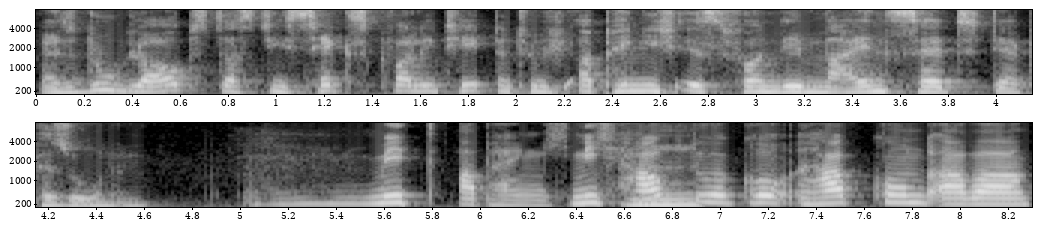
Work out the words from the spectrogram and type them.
Also du glaubst, dass die Sexqualität natürlich abhängig ist von dem Mindset der Personen. Mit abhängig. Nicht Haupturgrund, Hauptgrund, aber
